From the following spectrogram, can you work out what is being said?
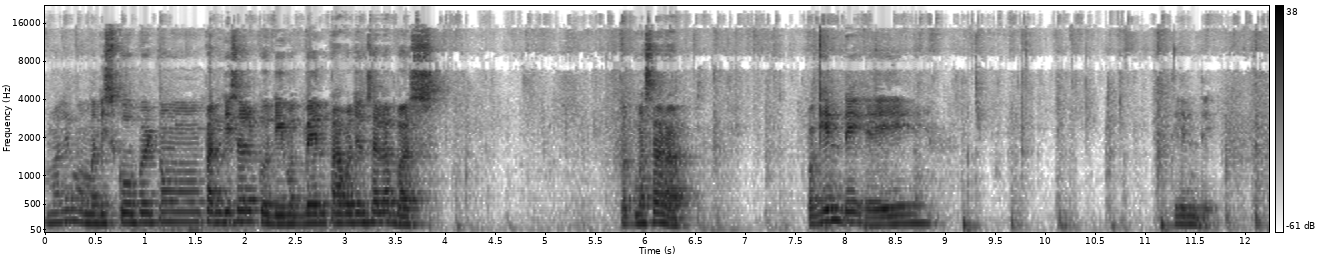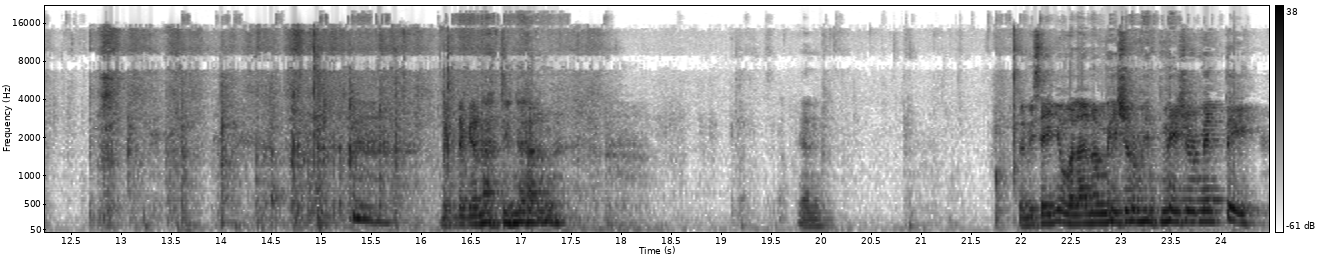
Mali mo, madiscover tong pandesal ko. Di magbenta ako dyan sa labas. Pag masarap. Pag hindi, eh... Hindi. Dagdagan natin ng... Yan. Sabi sa inyo, wala nang measurement, measurement eh.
